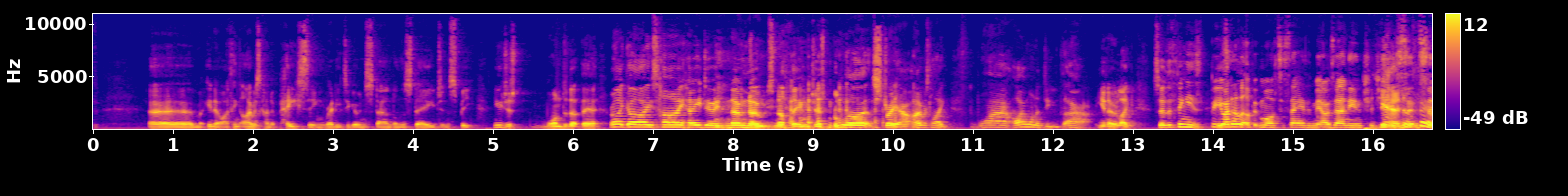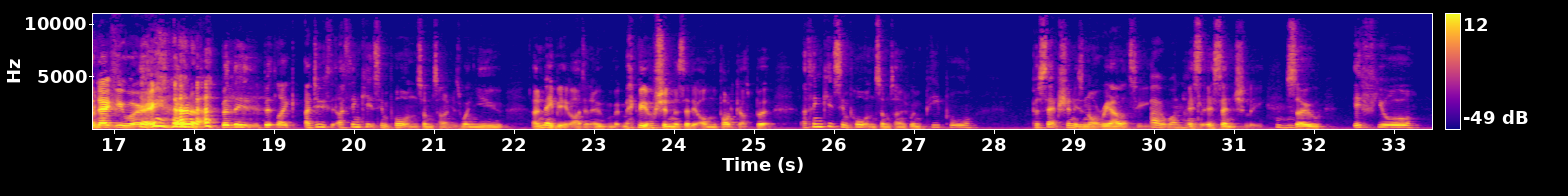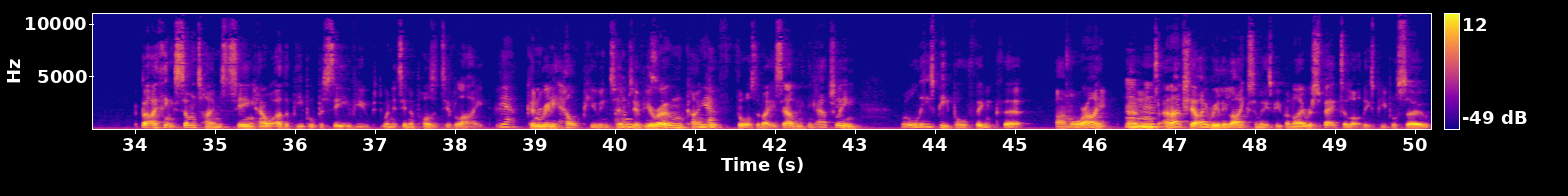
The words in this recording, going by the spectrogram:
um, you know, I think I was kind of pacing, ready to go and stand on the stage and speak. You just wandered up there, right, guys, hi, how you doing? No notes, nothing, Yeah. just blah, straight out. I was like, wow, I want to do that. You know, like, so the thing is, But you had a little bit more to say than me. I was only introducing, Yeah, no, so fair don't you worry. Yeah, fair enough. But the, but like I do, th- I think it's important sometimes when you and maybe I don't know, maybe I shouldn't have said it on the podcast, but I think it's important sometimes when people perception is not reality. oh, one hundred. essentially. Mhm. So if you're, but I think sometimes seeing how other people perceive you when it's in a positive light Yeah. can really help you in terms of your own kind yeah. of thoughts about yourself. And you think, actually, well, all these people think that I'm all right. and Mhm. and actually, I really like some of these people, and I respect a lot of these people. So,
